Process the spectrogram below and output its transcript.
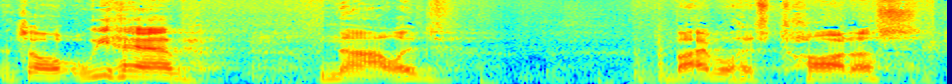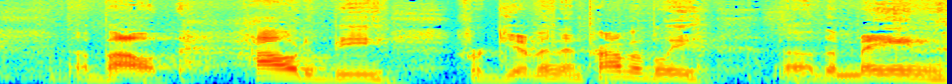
And so we have knowledge. The Bible has taught us about how to be forgiven, and probably uh, the main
